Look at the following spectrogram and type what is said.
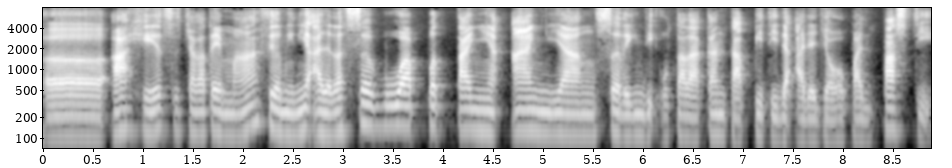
uh, akhir secara tema film ini adalah sebuah pertanyaan yang sering diutarakan tapi tidak ada jawaban pasti.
